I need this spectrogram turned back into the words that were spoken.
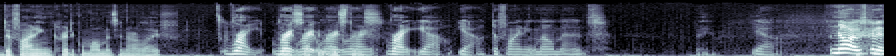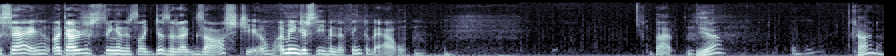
defining critical moments in our life. Right, the right, right, second right, right, right. Yeah, yeah. Defining moments. Damn. Yeah. No, I was gonna say, like, I was just thinking, it's like, does it exhaust you? I mean, just even to think about. But Yeah. Mm-hmm. Kind of.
